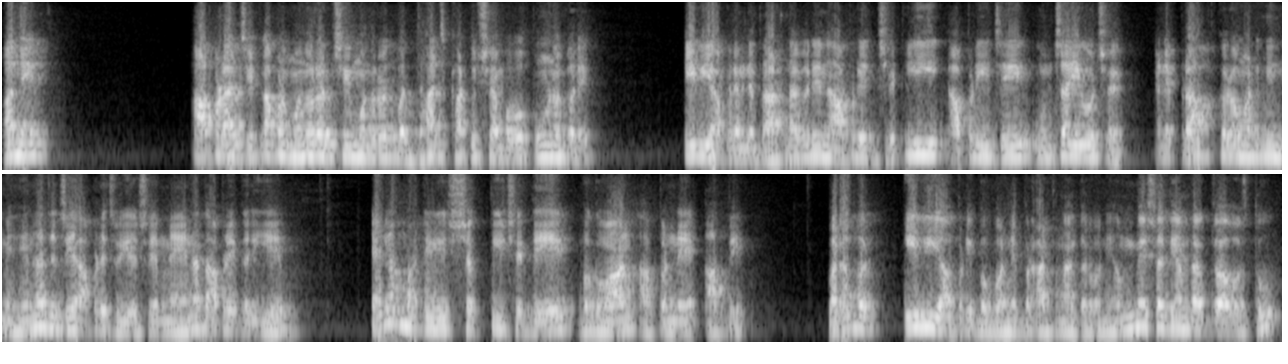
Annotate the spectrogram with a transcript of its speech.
અને આપણા જેટલા પણ મનોરથ છે, મનોરથ બધા જ ખાટુ શ્યામ બાબા પૂર્ણ કરે, એવી આપણે એમને પ્રાર્થના કરીએ અને આપણે જેટલી આપણી જે ઊંચાઈઓ છે, એને પ્રાપ્ત કરવા માટેની મહેનત જે આપણે જોઈએ છે, મહેનત આપણે કરીએ, એના માટેની શક્તિ છે તે ભગવાન આપણને આપે. બરાબર? એવી આપણી ભગવાનને પ્રાર્થના કરવાની. હંમેશા ધ્યાન રાખજો આ વસ્તુ.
